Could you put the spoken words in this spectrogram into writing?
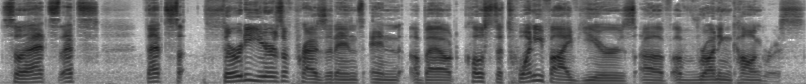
So that's, that's, that's 30 years of presidents and about close to 25 years of, of running Congress.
